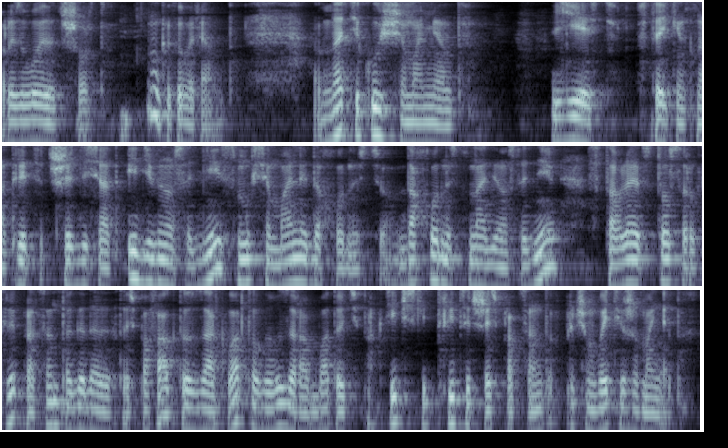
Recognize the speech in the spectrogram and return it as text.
производят шорт. Ну, как и вариант. На текущий момент есть стейкинг на 30, 60 и 90 дней с максимальной доходностью. Доходность на 90 дней составляет 143% годовых. То есть по факту за квартал вы зарабатываете практически 36%, причем в этих же монетах.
